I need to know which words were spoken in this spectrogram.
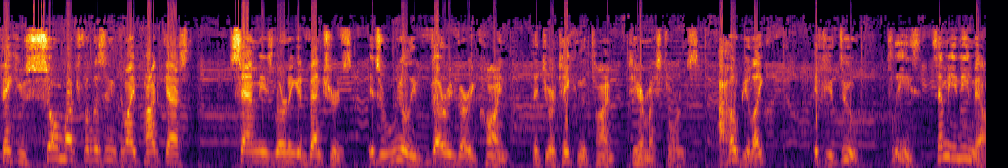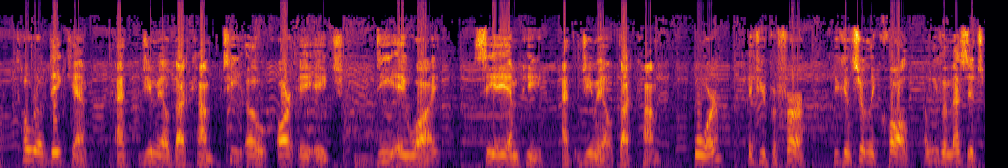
Thank you so much for listening to my podcast, Sammy's Learning Adventures. It's really very, very kind that you are taking the time to hear my stories. I hope you like them. If you do, please send me an email, torahdaycamp at gmail.com, T-O-R-A-H-D-A-Y-C-A-M-P at gmail.com. Or, if you prefer, you can certainly call and leave a message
